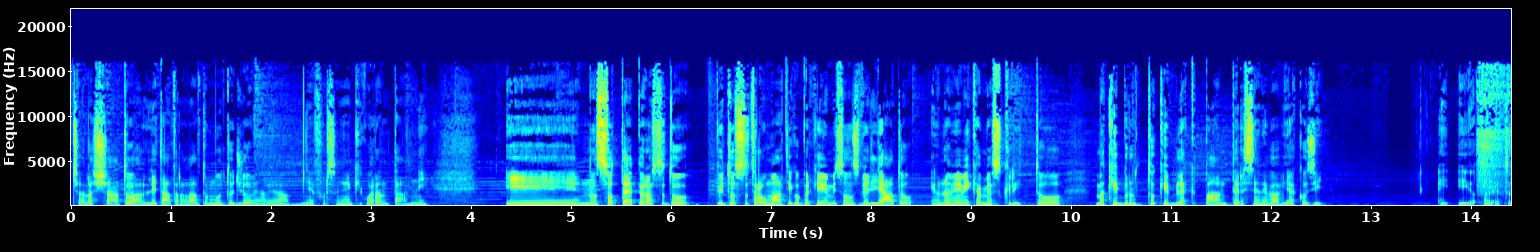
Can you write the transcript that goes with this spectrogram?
ci ha lasciato all'età, tra l'altro, molto giovane, aveva forse neanche 40 anni. E non so te, però è stato piuttosto traumatico perché io mi sono svegliato e una mia amica mi ha scritto: Ma che brutto che Black Panther se ne va via così. E io ho detto:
